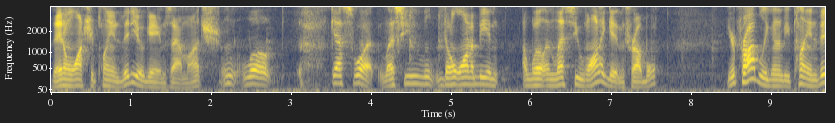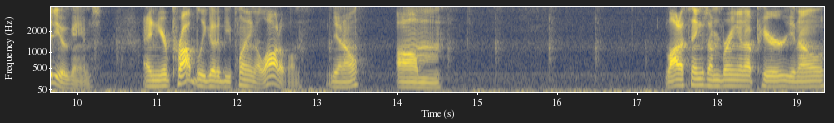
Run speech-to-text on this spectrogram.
they don't want you playing video games that much, well, guess what? Unless you don't want to be in, well, unless you want to get in trouble, you're probably going to be playing video games, and you're probably going to be playing a lot of them. You know, um, a lot of things I'm bringing up here, you know,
